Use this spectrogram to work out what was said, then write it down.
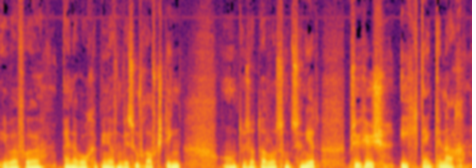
Ich war vor einer Woche bin ich auf den Vesuv raufgestiegen und das hat alles funktioniert. Psychisch, ich denke nach.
